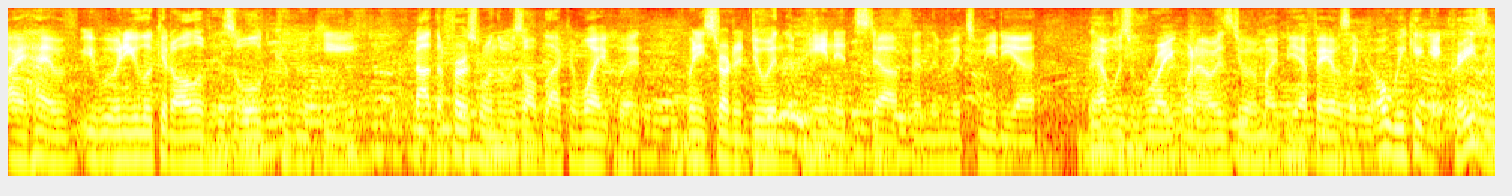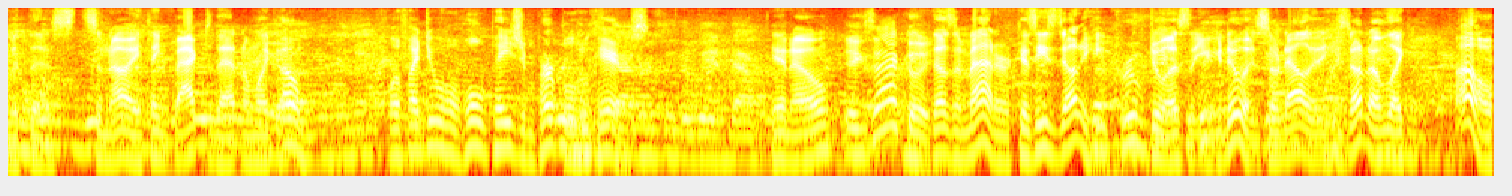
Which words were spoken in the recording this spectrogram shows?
I have when you look at all of his old kabuki, not the first one that was all black and white, but when he started doing the painted stuff and the mixed media, that was right when I was doing my BFA. I was like, oh, we could get crazy with this. So now I think back to that and I'm like, oh, well, if I do a whole page in purple, who cares? You know, exactly. it doesn't matter because he's done it. He proved to us that you can do it. So now that he's done it, I'm like, oh,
